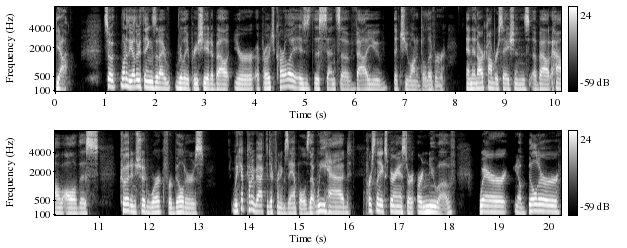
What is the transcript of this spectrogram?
Yeah so one of the other things that i really appreciate about your approach carla is the sense of value that you want to deliver and in our conversations about how all of this could and should work for builders, we kept coming back to different examples that we had personally experienced or, or knew of where, you know, builder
